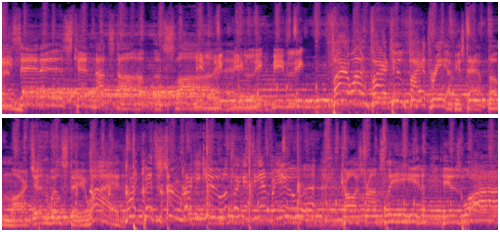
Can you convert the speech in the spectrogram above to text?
DeSantis cannot stop the slide. Fire one, fire two, fire three of your staff. The margin will stay wide. Right pitch is through. Rocky Q looks like it's the end for you. Cause Trump's lead is wide.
